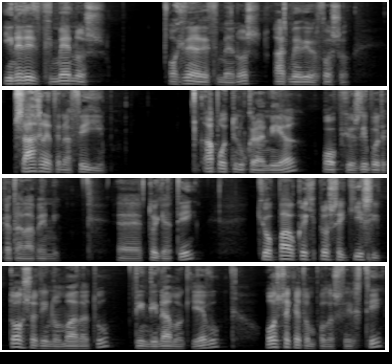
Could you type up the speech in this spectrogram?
είναι δεδεθειμένο, όχι δεν είναι δεδεθειμένο, ας με διορθώσω, ψάχνεται να φύγει από την Ουκρανία, οποιοδήποτε καταλαβαίνει ε, το γιατί, και ο Πάουκ έχει προσεγγίσει τόσο την ομάδα του, την Δυνάμω Κιέβου, όσο και τον ποδοσφαιριστή,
